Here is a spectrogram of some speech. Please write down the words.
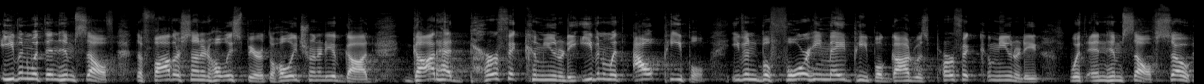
Even within himself, the Father, Son, and Holy Spirit, the Holy Trinity of God, God had perfect community even without people. Even before he made people, God was perfect community within himself. So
